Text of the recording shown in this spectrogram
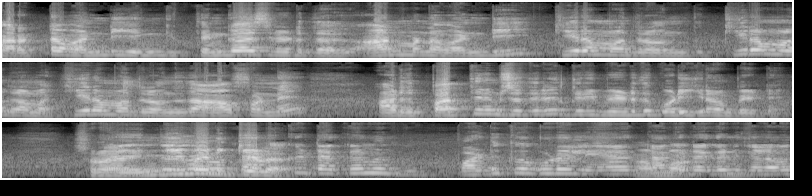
கரெக்டாக வண்டி எங்கே தென்காசியில் எடுத்த ஆன் பண்ண வண்டி கீரமலத்தில் வந்து கீரமலத்தில் ஆமாம் கீரமலத்தில் வந்து தான் ஆஃப் பண்ணேன். அடுத்து பத்து நிமிஷத்துலேயே திருப்பி எடுத்து கொடிக்கிறோம் போயிட்டேன். ஸோ நான் எங்கேயுமே நிற்கல டக்கு டக்குன்னு படுக்க கூட இல்லையா? டக்கு டக்குன்னு கிளம்ப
